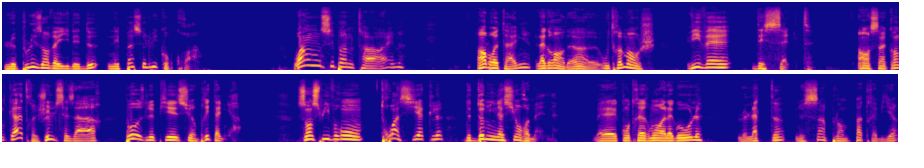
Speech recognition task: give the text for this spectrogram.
le plus envahi des deux n'est pas celui qu'on croit. Once upon a time, en Bretagne, la grande, hein, euh, outre-Manche, vivaient des Celtes. En 54, Jules César pose le pied sur Britannia. S'en suivront trois siècles de domination romaine. Mais contrairement à la Gaule, le latin ne s'implante pas très bien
